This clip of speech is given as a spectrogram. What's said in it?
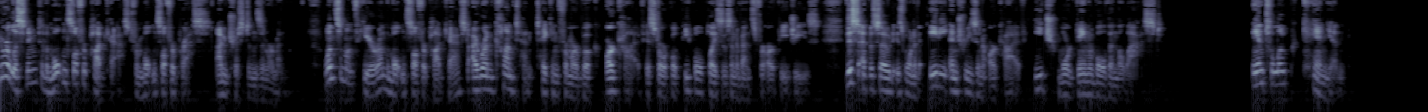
You are listening to the Molten Sulfur Podcast from Molten Sulfur Press. I'm Tristan Zimmerman. Once a month here on the Molten Sulfur Podcast, I run content taken from our book Archive Historical People, Places, and Events for RPGs. This episode is one of 80 entries in Archive, each more gameable than the last. Antelope Canyon.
